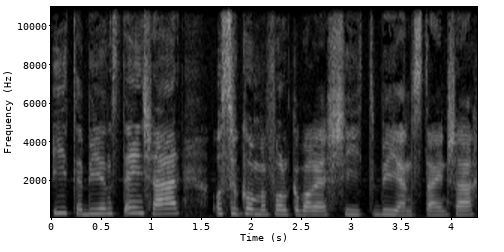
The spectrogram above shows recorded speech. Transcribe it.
IT-byen Steinkjer. Og så kommer folk og bare skitbyen Steinkjer.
